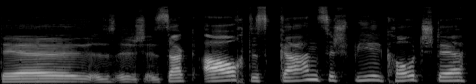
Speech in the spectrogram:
Der sagt auch, das ganze Spiel coacht der.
